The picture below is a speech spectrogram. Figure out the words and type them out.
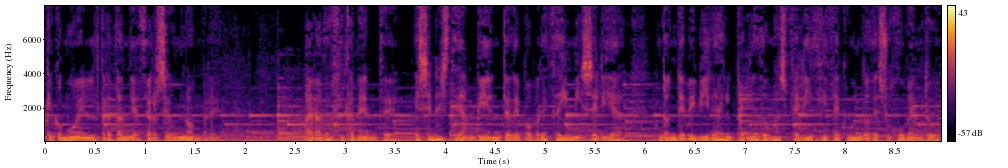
que como él tratan de hacerse un nombre. Paradójicamente, es en este ambiente de pobreza y miseria donde vivirá el periodo más feliz y fecundo de su juventud.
